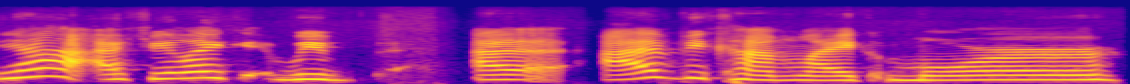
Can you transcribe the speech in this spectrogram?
yeah, I feel like we've I I've become like more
